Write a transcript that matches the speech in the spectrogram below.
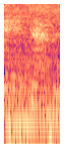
Seen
